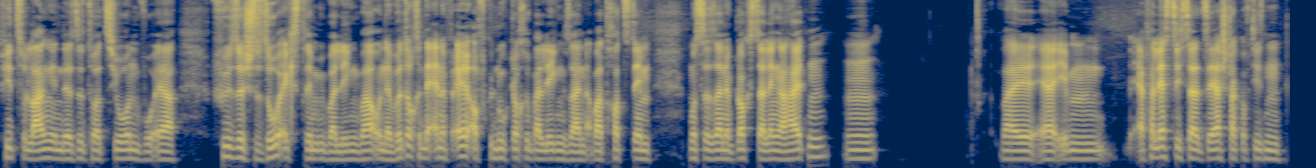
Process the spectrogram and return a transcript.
viel zu lange in der Situation, wo er physisch so extrem überlegen war. Und er wird auch in der NFL oft genug doch überlegen sein, aber trotzdem muss er seine Blocks da länger halten. Mh, weil er eben, er verlässt sich halt sehr stark auf diesen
